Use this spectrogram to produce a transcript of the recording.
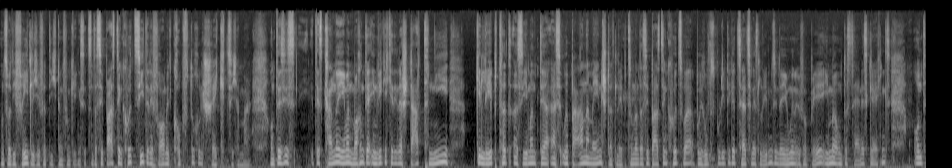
und zwar die friedliche Verdichtung von Gegensätzen. Der Sebastian Kurz sieht eine Frau mit Kopftuch und schreckt sich einmal. Und das ist das kann nur jemand machen, der in Wirklichkeit in der Stadt nie gelebt hat als jemand, der als urbaner Mensch dort lebt, sondern der Sebastian Kurz war Berufspolitiker Zeit seines Lebens in der jungen ÖVP, immer unter seinesgleichen. Und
